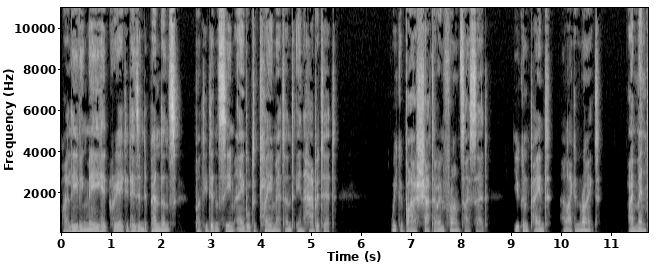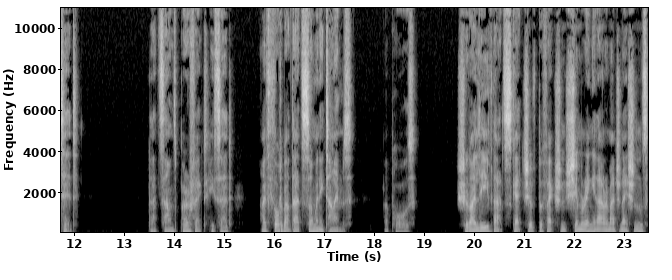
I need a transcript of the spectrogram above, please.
By leaving me, he had created his independence, but he didn't seem able to claim it and inhabit it. We could buy a chateau in France, I said. You can paint, and I can write. I meant it. That sounds perfect, he said. I've thought about that so many times. A pause. Should I leave that sketch of perfection shimmering in our imaginations?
